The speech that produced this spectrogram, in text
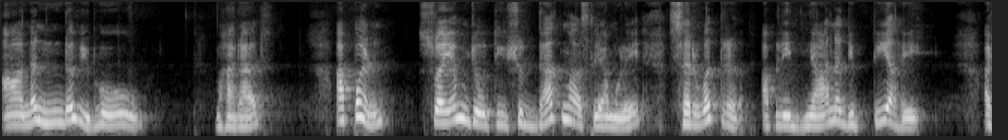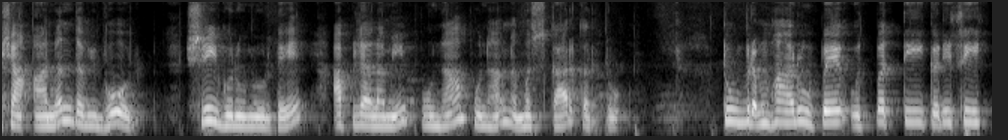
आनंद विभू. महाराज आपण स्वयंज्योती शुद्धात्मा असल्यामुळे सर्वत्र आपली ज्ञानदीप्ती आहे. अशा आनंद विभोर श्री गुरुमूर्ते आपल्याला मी पुन्हा पुन्हा नमस्कार करतो. तू ब्रह्मारूपे उत्पत्ती करिसी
